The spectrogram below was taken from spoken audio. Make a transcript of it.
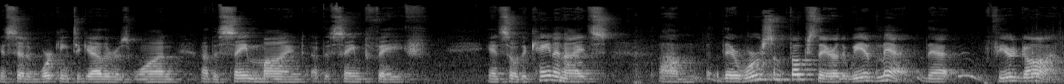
instead of working together as one of the same mind, of the same faith. And so the Canaanites, um, there were some folks there that we have met that feared God,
